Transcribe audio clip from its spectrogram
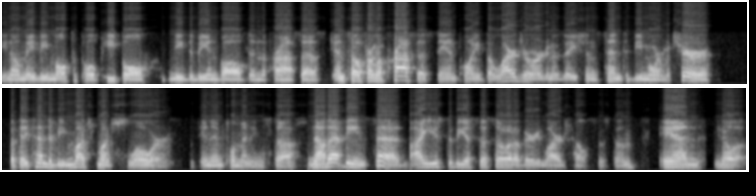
you know, maybe multiple people need to be involved in the process. And so from a process standpoint, the larger organizations tend to be more mature, but they tend to be much, much slower in implementing stuff. Now that being said, I used to be a CISO at a very large health system. And, you know,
